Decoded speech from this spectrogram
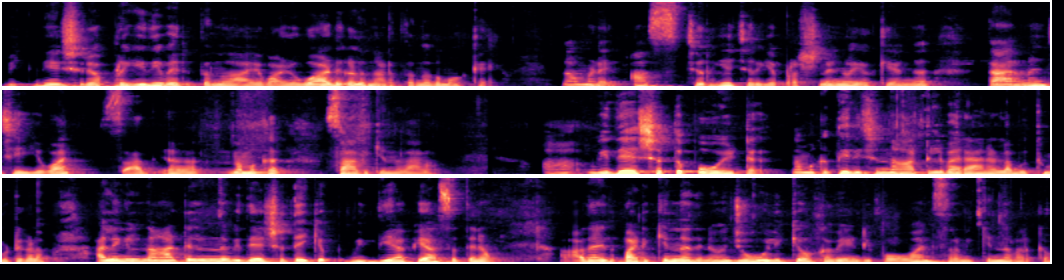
വിഘ്നേശ്വര പ്രീതി വരുത്തുന്നതായ വഴിപാടുകൾ നടത്തുന്നതുമൊക്കെ നമ്മുടെ ആ ചെറിയ ചെറിയ പ്രശ്നങ്ങളെയൊക്കെ അങ്ങ് തരണം ചെയ്യുവാൻ സാധി നമുക്ക് സാധിക്കുന്നതാണ്. വിദേശത്ത് പോയിട്ട് നമുക്ക് തിരിച്ച് നാട്ടിൽ വരാനുള്ള ബുദ്ധിമുട്ടുകളും അല്ലെങ്കിൽ നാട്ടിൽ നിന്ന് വിദേശത്തേക്ക് വിദ്യാഭ്യാസത്തിനോ അതായത് പഠിക്കുന്നതിനോ ജോലിക്കോ ഒക്കെ വേണ്ടി പോവാൻ ശ്രമിക്കുന്നവർക്കും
